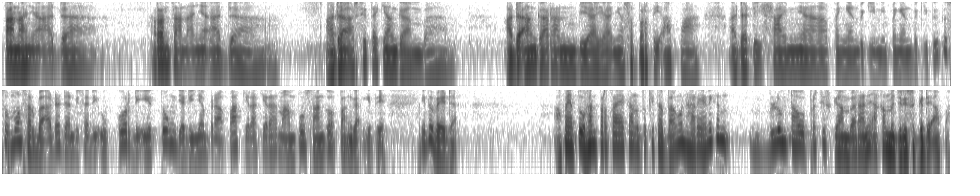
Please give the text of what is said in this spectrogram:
Tanahnya ada, rencananya ada, ada arsitek yang gambar, ada anggaran biayanya seperti apa, ada desainnya, pengen begini, pengen begitu, itu semua serba ada dan bisa diukur, dihitung jadinya berapa, kira-kira mampu, sanggup apa enggak gitu ya. Itu beda. Apa yang Tuhan percayakan untuk kita bangun hari ini kan belum tahu persis gambarannya akan menjadi segede apa.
